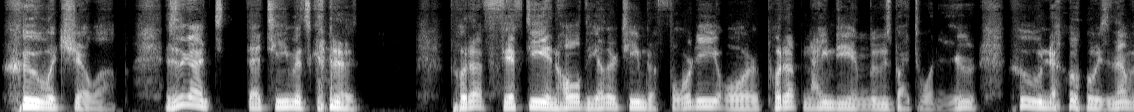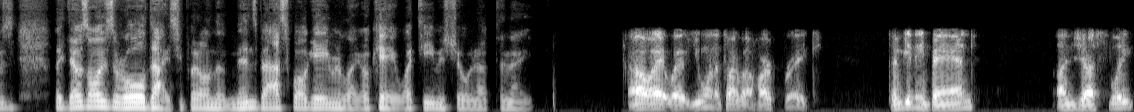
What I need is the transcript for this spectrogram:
who would show up. Is it going to that team that's going to put up 50 and hold the other team to 40 or put up 90 and lose by 20 who who knows and that was like that was always the roll of dice you put on the men's basketball game you're like okay what team is showing up tonight Oh wait, wait. You want to talk about heartbreak? Them getting banned unjustly.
